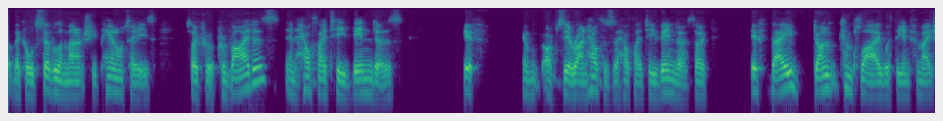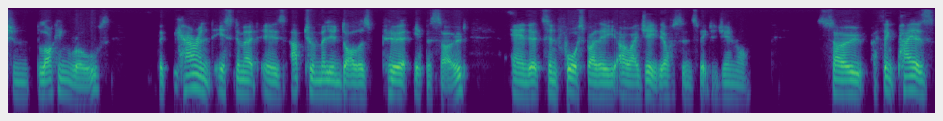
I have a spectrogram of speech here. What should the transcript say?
what they call civil and monetary penalties. So for providers and health IT vendors, if and obviously Orion Health is a health IT vendor, so if they don't comply with the information blocking rules, the current estimate is up to a million dollars per episode, and it's enforced by the OIG, the Office of Inspector General. So I think payers,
